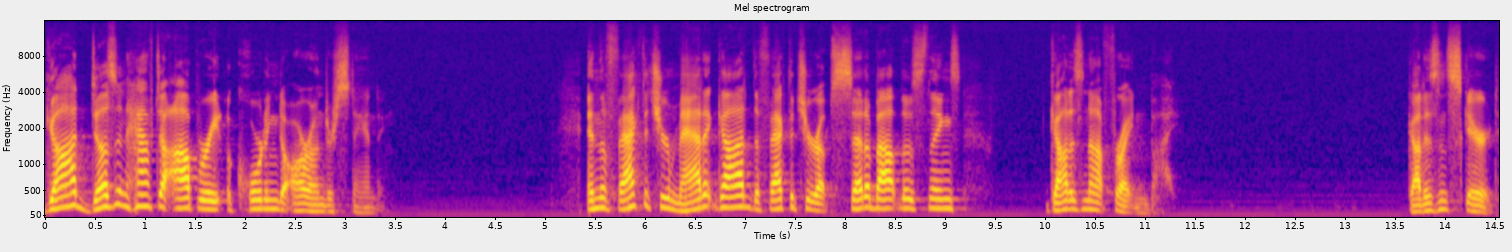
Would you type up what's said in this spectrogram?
God doesn't have to operate according to our understanding. And the fact that you're mad at God, the fact that you're upset about those things, God is not frightened by. God isn't scared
